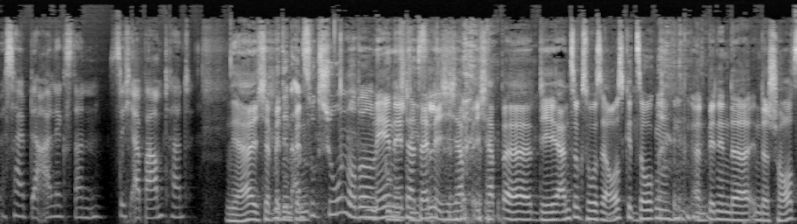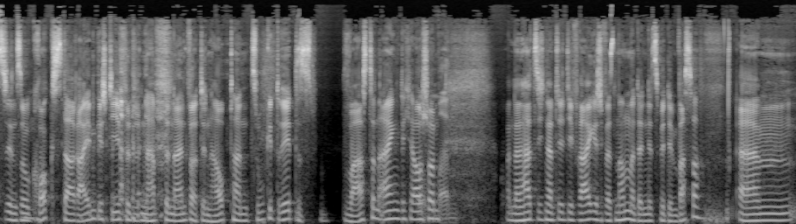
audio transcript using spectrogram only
Weshalb der Alex dann sich erbarmt hat. Ja, ich habe mit den Anzugsschuhen oder? Nee, nee, tatsächlich. Ich habe ich hab, äh, die Anzugshose ausgezogen und bin in der, in der Shorts in so Crocs da reingestiefelt und habe dann einfach den Haupthand zugedreht. Das war es dann eigentlich auch oh, schon. Mann. Und dann hat sich natürlich die Frage gestellt, was machen wir denn jetzt mit dem Wasser? Ähm,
